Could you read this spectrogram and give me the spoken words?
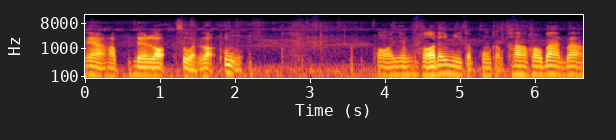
เนี่ยครับ เดินเลาะสวนเลาะทุ่ง พอยังพอได้มีกับคงกับข้าวเข้าบ้านบ้าง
